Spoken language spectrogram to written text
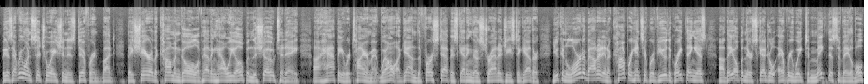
because everyone's situation is different, but they share the common goal of having how we open the show today a happy retirement. Well, again, the first step is getting those strategies together. You can learn about it in a comprehensive review. The great thing is uh, they open their schedule every week to make this available.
